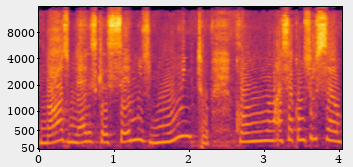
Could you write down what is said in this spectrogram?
nós mulheres crescemos muito com essa construção.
